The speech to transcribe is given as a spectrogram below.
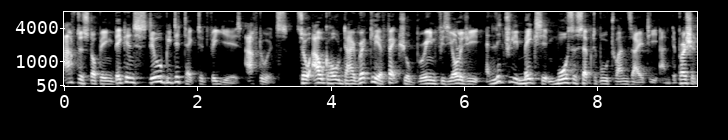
after stopping, they can still be detected for years afterwards. So, alcohol directly affects your brain physiology and literally makes it more susceptible to anxiety and depression.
